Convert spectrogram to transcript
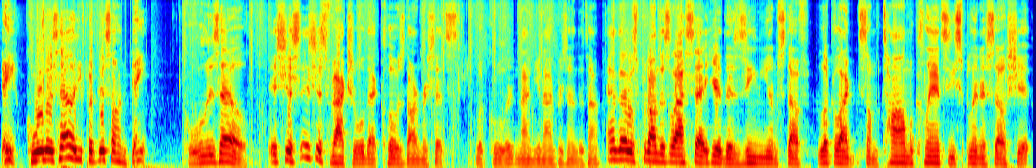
Damn, cool as hell. You put this on. Damn cool as hell. It's just it's just factual that closed armor sets look cooler 99% of the time. And then let's put on this last set here, the Xenium stuff. Look like some Tom Clancy Splinter Cell shit.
